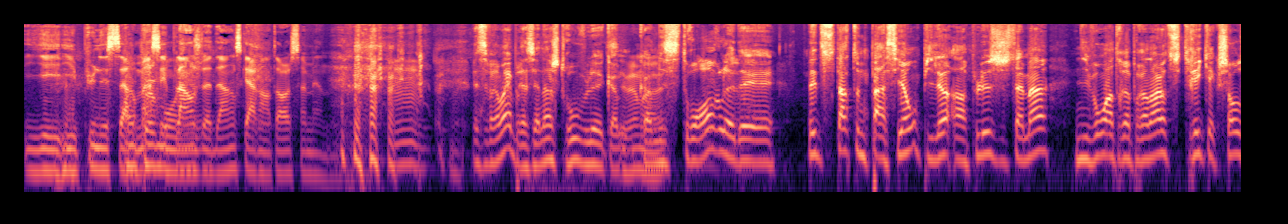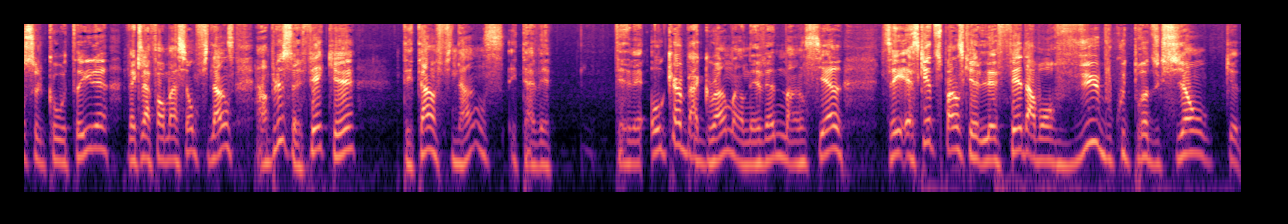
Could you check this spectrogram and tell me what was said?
il est, il est plus nécessairement ses moins. planches de danse 40 heures semaine. C'est vraiment impressionnant, je trouve, là, comme, vraiment histoire. Là, de, tu startes une passion, puis là, en plus, justement, niveau entrepreneur, tu crées quelque chose sur le côté, là, avec la formation de finance. En plus, le fait que tu étais en finance et tu n'avais aucun background en événementiel. Tu sais, Est-ce que tu penses que le fait d'avoir vu beaucoup de productions, que,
